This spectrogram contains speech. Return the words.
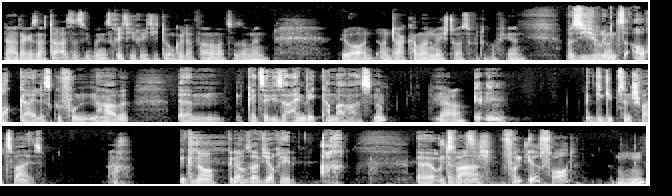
da hat er gesagt, da ist es übrigens richtig, richtig dunkel, da fahren wir mal zusammen hin. Ja, und, und da kann man Milchstraße fotografieren. Was ich übrigens auch Geiles gefunden habe, ähm, kennst du ja diese Einwegkameras, ne? Ja. Die gibt's in Schwarz-Weiß. Ach. Genau, genau so habe ich auch rede. Ach. Äh, und ja zwar witzig. von Ilford Mhm.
